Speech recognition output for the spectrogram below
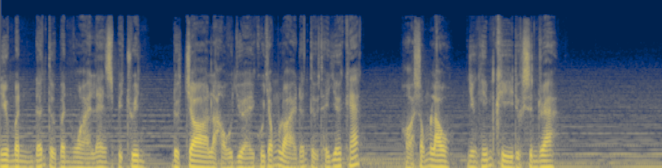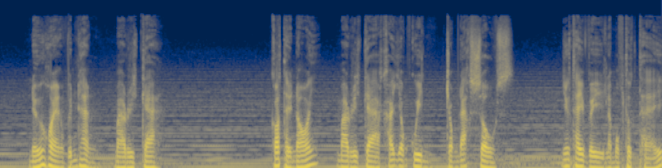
Newman đến từ bên ngoài Lands Between, được cho là hậu duệ của giống loài đến từ thế giới khác. Họ sống lâu nhưng hiếm khi được sinh ra. Nữ hoàng vĩnh hằng Marika Có thể nói Marika khá giống Queen trong Dark Souls. Nhưng thay vì là một thực thể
